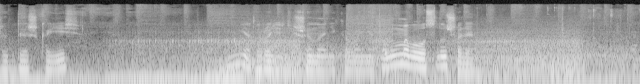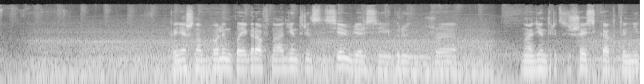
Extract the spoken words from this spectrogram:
ЖДшка есть. Нет, вроде тишина, никого нет. Ну, мы бы услышали. Конечно, блин, поиграв на 1.37 версии игры, уже на 1.36 как-то не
